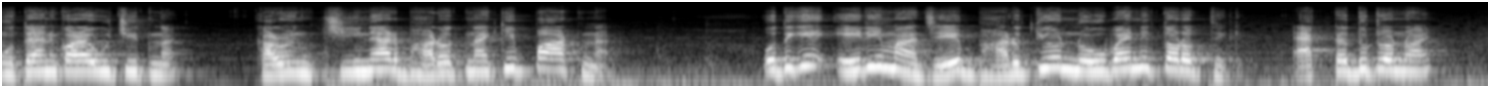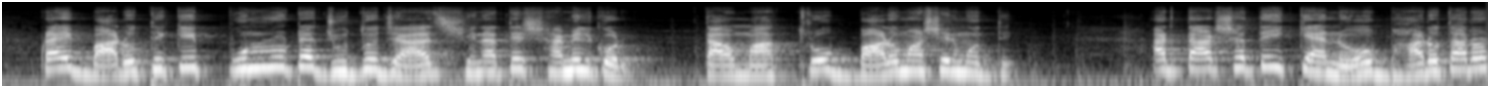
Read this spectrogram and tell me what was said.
মোতায়েন করা উচিত নয়, কারণ চীন আর ভারত নাকি পার্টনার ওদিকে এরই মাঝে ভারতীয় নৌবাহিনীর তরফ থেকে একটা দুটো নয়, প্রায় বারো থেকে পনেরোটা যুদ্ধজাহাজ সেনাতে সামিল করবে, তাও মাত্র বারো মাসের মধ্যে। আর তার সাথেই কেন ভারত আরও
